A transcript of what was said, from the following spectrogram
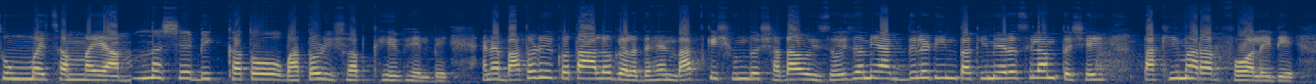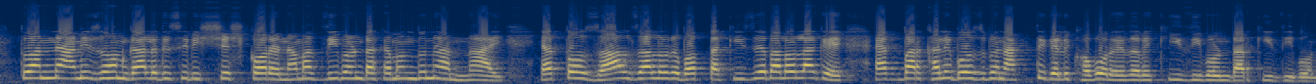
সুম্মাই সাম্মাই আপনার সে বিখ্যাত বাতড়ি সব খেয়ে ফেলবে। এনে বাতড়ির কথা আলো গেল, দেখেন ভাত কি সুন্দর সাদা হয়েছে ওই যে আমি এক দিলে ডিম পাখি মেরেছিলাম তো, সেই পাখি মারার ফল এডে তো আন্নে আমি যখন গালে দিছি, বিশ্বাস করেন, আমার জীবনটা কেমন দুনিয়া নাই। এত জাল জালরে ভত্তা, কি যে ভালো লাগে। একবার খালি বসবেন, আঁকতে গেলে খবর হয়ে যাবে, কি জীবনটার কি জীবন?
